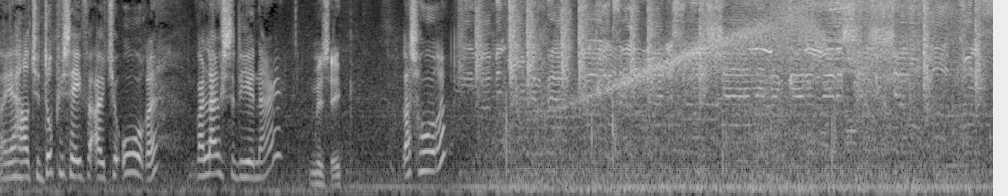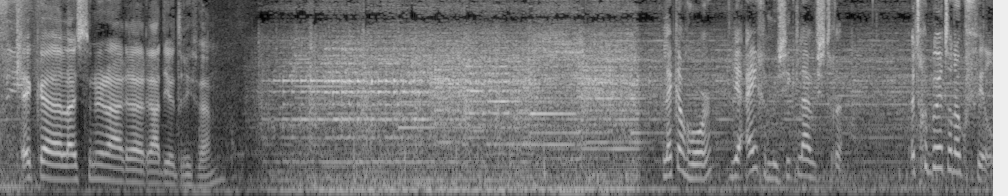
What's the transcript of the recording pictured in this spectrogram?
Nou, je haalt je dopjes even uit je oren. Waar luisterde je naar? Muziek. Laat eens horen. Ik uh, luister nu naar uh, Radio 3FM. Lekker hoor, je eigen muziek luisteren. Het gebeurt dan ook veel,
